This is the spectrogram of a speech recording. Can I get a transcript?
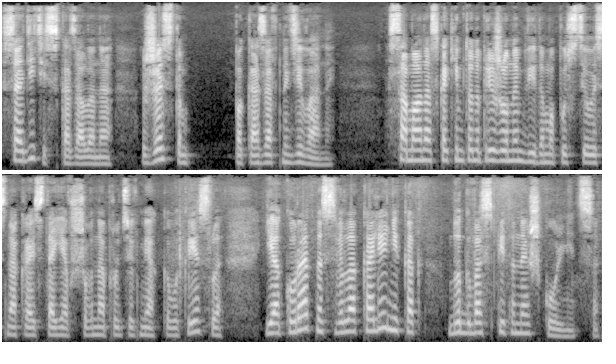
«Садитесь», — сказала она, жестом показав на диваны. Сама она с каким-то напряженным видом опустилась на край стоявшего напротив мягкого кресла и аккуратно свела колени, как благовоспитанная школьница.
